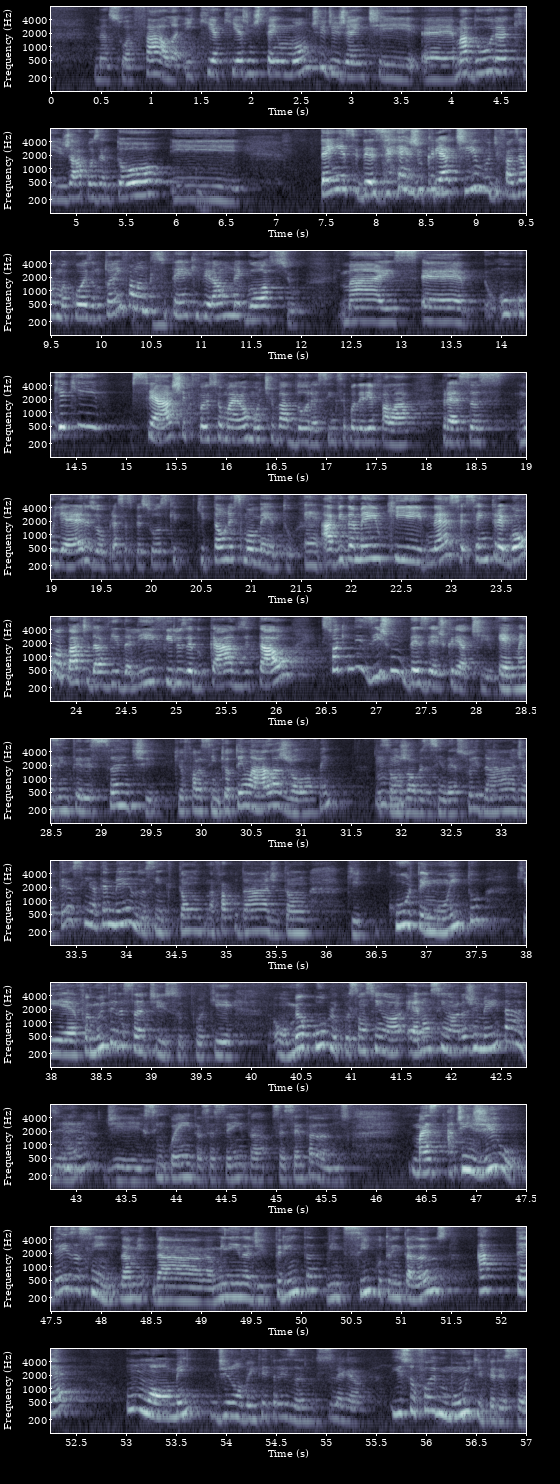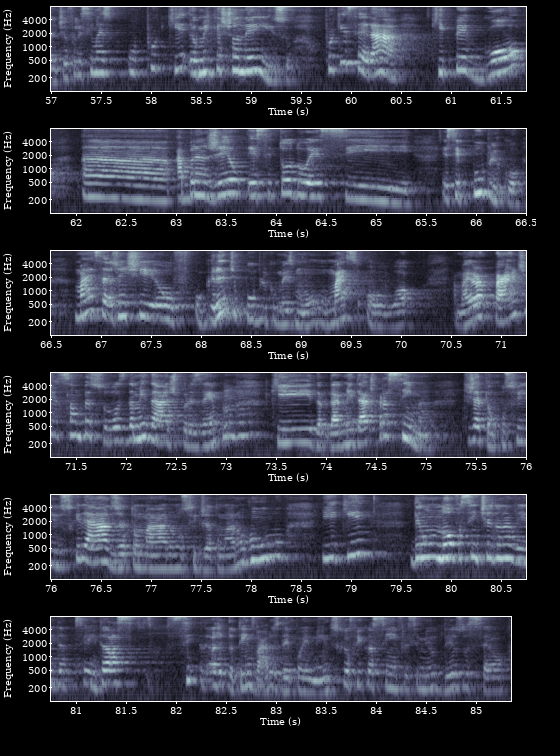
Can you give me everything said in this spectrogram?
na sua fala e que aqui a gente tem um monte de gente é, madura que já aposentou e tem esse desejo criativo de fazer alguma coisa. Não tô nem falando que isso tenha que virar um negócio, mas é, o, o que que você acha que foi o seu maior motivador, assim, que você poderia falar pra essas mulheres ou pra essas pessoas que estão nesse momento? É. A vida meio que, né, você entregou uma parte da vida ali, filhos educados e tal, só que ainda existe um desejo criativo. É, mas é interessante que eu falo assim, que eu tenho a ala jovem, que são jovens assim da sua idade, até assim, até menos, assim, que estão na faculdade, estão, que curtem muito, que é, foi muito interessante isso, porque o meu público são senhor, eram senhoras de meia idade, né? De 50, 60, 60 anos. Mas atingiu desde assim, da, da menina de 30, 25, 30 anos, até um homem de 93 anos. Legal. Isso foi muito interessante. Eu falei assim, mas o porquê? Eu me questionei isso. Por que será que pegou, ah, abrangeu esse todo esse esse público? Mas a gente, o, o grande público mesmo, o mais, o- a maior parte são pessoas da minha idade, por exemplo, que da, da minha idade para cima, que já estão com os filhos criados, já tomaram, os filhos já tomaram rumo e que deu um novo sentido na vida. Então elas se- eu tenho vários depoimentos que eu fico assim, eu falei assim, meu Deus do céu,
